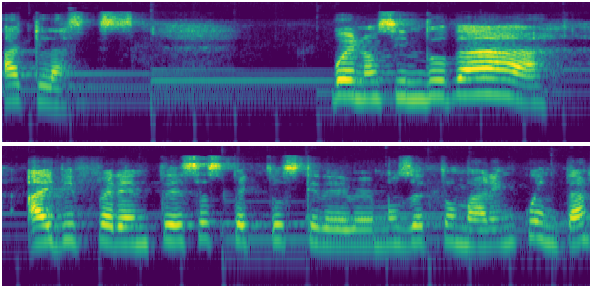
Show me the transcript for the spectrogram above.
a clases. Bueno, sin duda hay diferentes aspectos que debemos de tomar en cuenta,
